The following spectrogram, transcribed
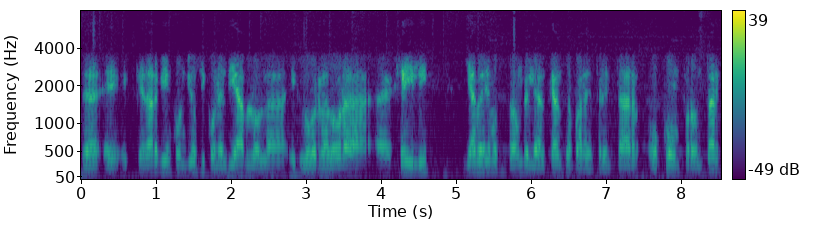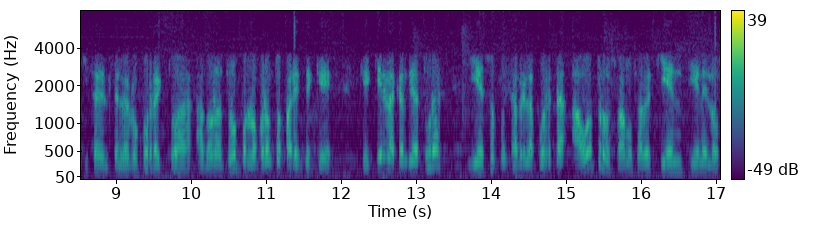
eh, eh, quedar bien con Dios y con el diablo la exgobernadora eh, Haley. Ya veremos hasta dónde le alcanza para enfrentar o confrontar, quizá el verbo correcto, a, Donald Trump. Por lo pronto parece que, que quiere la candidatura y eso pues abre la puerta a otros. Vamos a ver quién tiene los,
